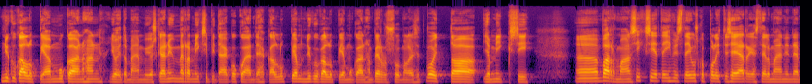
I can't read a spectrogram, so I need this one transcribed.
Nykykalluppien mukaanhan, joita mä en myöskään ymmärrä, miksi pitää koko ajan tehdä kalluppia, mutta nykykalluppien mukaanhan perussuomalaiset voittaa ja miksi – varmaan siksi, että ihmiset ei usko poliittiseen järjestelmään, niin ne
